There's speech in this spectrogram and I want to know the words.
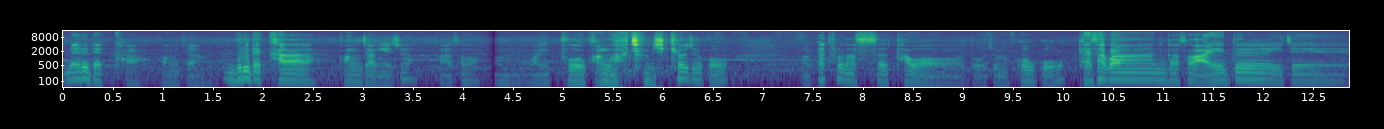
메르데카 광장. 무르데카 광장이죠. 가서 음, 와이프 관광 좀 시켜주고 어, 페트로나스 타워도 좀 보고 대사관 가서 아이들 이제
